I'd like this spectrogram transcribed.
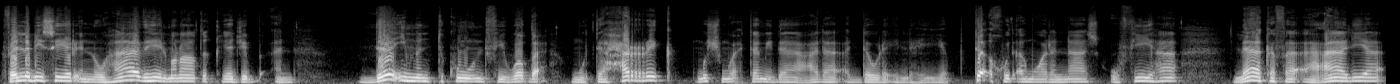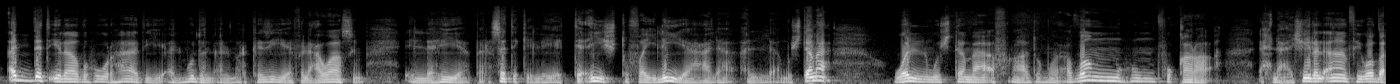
فاللي بيصير أنه هذه المناطق يجب أن دائما تكون في وضع متحرك مش معتمدة على الدولة اللي هي تأخذ أموال الناس وفيها لا كفاءة عالية أدت إلى ظهور هذه المدن المركزية في العواصم اللي هي باراسيتك اللي هي تعيش طفيلية على المجتمع والمجتمع أفراده معظمهم فقراء. إحنا عايشين الآن في وضع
